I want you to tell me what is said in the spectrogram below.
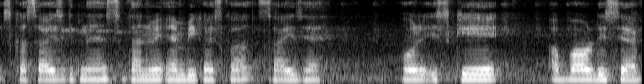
इसका साइज़ कितना है? सतानवे एम का इसका साइज़ है। और इसके अबाउट इस ऐप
